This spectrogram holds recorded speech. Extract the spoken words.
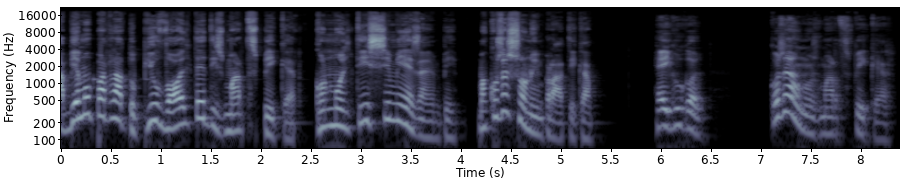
Abbiamo parlato più volte di smart speaker, con moltissimi esempi. Ma cosa sono in pratica? Hey Google, cos'è uno smart speaker?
